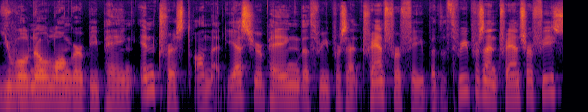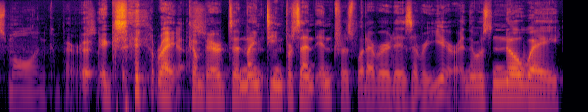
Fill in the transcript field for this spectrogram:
you will no longer be paying interest on that. Yes, you're paying the 3% transfer fee, but the 3% transfer fee Small in comparison. Uh, ex- right, compared to 19% interest, whatever it is mm-hmm. every year. And there was no way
